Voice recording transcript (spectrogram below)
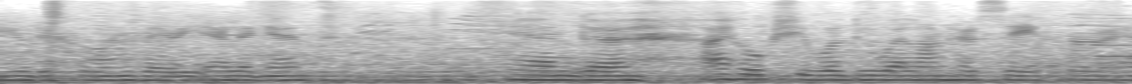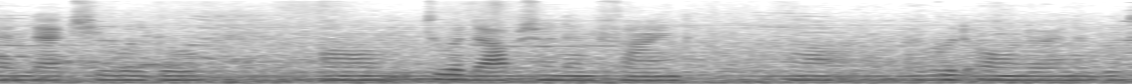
beautiful and very elegant. And uh, I hope she will do well on her safer and that she will go um, to adoption and find uh, a good owner and a good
